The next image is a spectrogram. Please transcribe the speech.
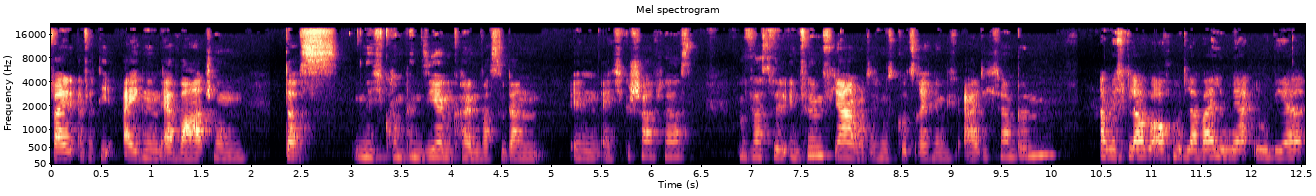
weil einfach die eigenen Erwartungen das nicht kompensieren können, was du dann in echt geschafft hast. Was will in fünf Jahren, warte, ich muss kurz rechnen, wie alt ich dann bin. Aber ich glaube auch mittlerweile merken wir,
